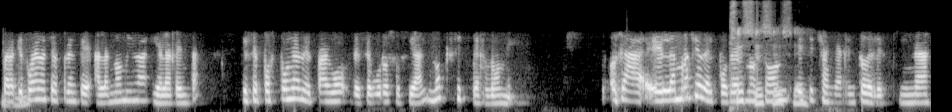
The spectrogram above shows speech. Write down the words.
para que puedan hacer frente a la nómina y a la renta, que se pospongan el pago de seguro social, no que se perdone, o sea, eh, la mafia del poder no son ese changarrito de la esquina,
